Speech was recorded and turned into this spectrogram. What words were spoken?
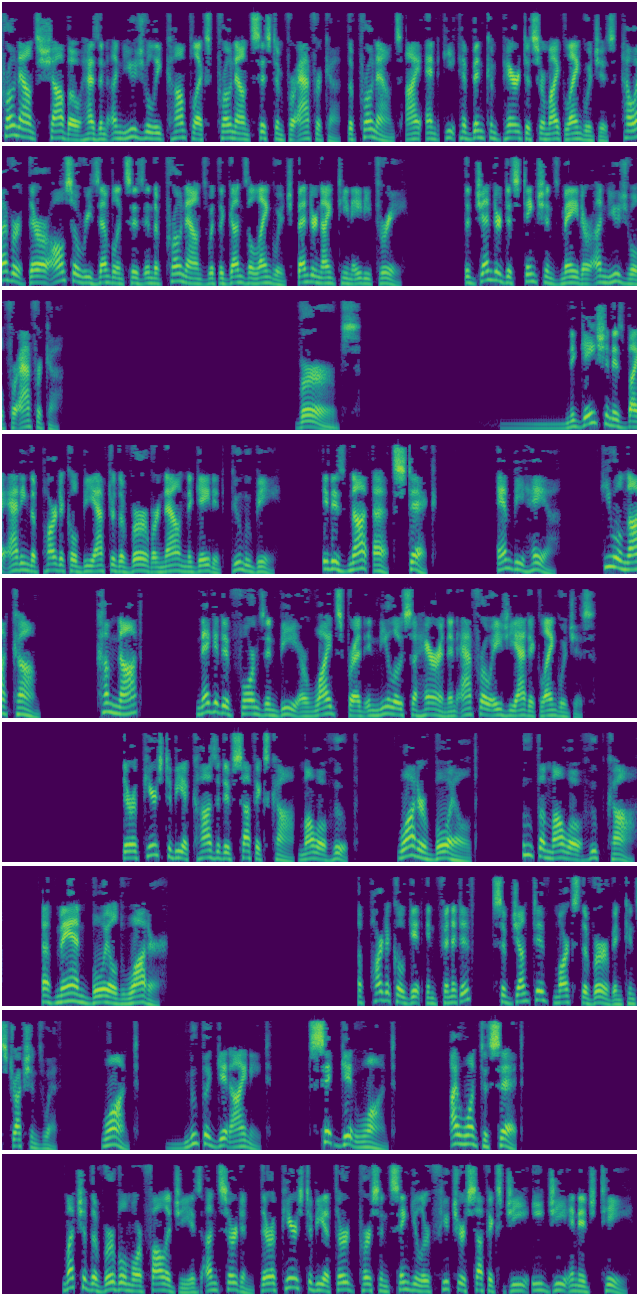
Pronouns Shabo has an unusually complex pronoun system for Africa. The pronouns I and he have been compared to Surmic languages, however, there are also resemblances in the pronouns with the Gunza language Bender 1983. The gender distinctions made are unusual for Africa. Verbs Negation is by adding the particle be after the verb or noun negated, gumu be. It is not a stick Ambihaya. He will not come. Come not. Negative forms in B are widespread in Nilo-Saharan and Afro-Asiatic languages. There appears to be a causative suffix ka, mawo hoop. Water boiled. Upa mawo hoop ka. A man boiled water. A particle get infinitive, subjunctive, marks the verb in constructions with want. Mupa get einit. Sit get want. I want to sit. Much of the verbal morphology is uncertain, there appears to be a third-person singular future suffix g e.g. inage t.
